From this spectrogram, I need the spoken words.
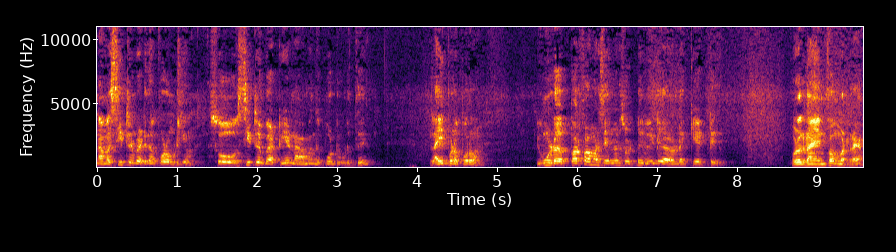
நம்ம சீட்டர் பேட்டரி தான் போட முடியும். ஸோ சீட்டர் பேட்டரியை நாம் இங்கே போட்டு கொடுத்து லைவ் பண்ண போகிறோம் இவங்களோட பர்ஃபார்மன்ஸ் என்னன்னு சொல்லிட்டு வீட்டுக்காரோட கேட்டு உங்களுக்கு நான் இன்ஃபார்ம் பண்ணுறேன்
